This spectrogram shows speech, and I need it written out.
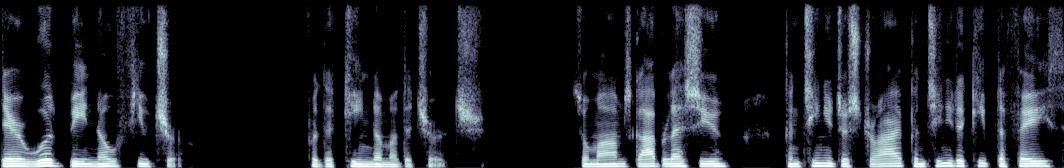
there would be no future for the kingdom of the church. So, moms, God bless you. Continue to strive, continue to keep the faith.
